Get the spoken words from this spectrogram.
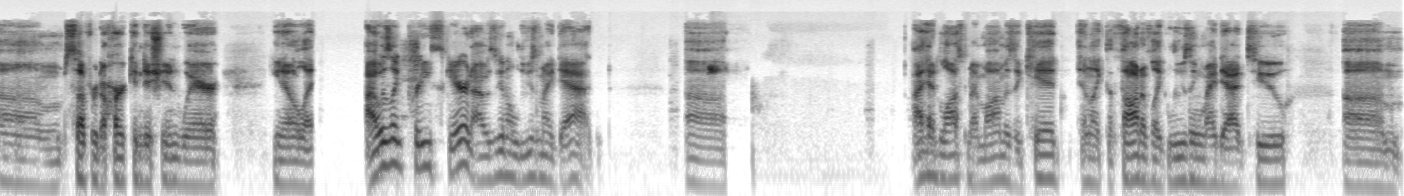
um, suffered a heart condition where, you know, like I was like pretty scared I was gonna lose my dad. Uh, I had lost my mom as a kid, and like the thought of like losing my dad too, um,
